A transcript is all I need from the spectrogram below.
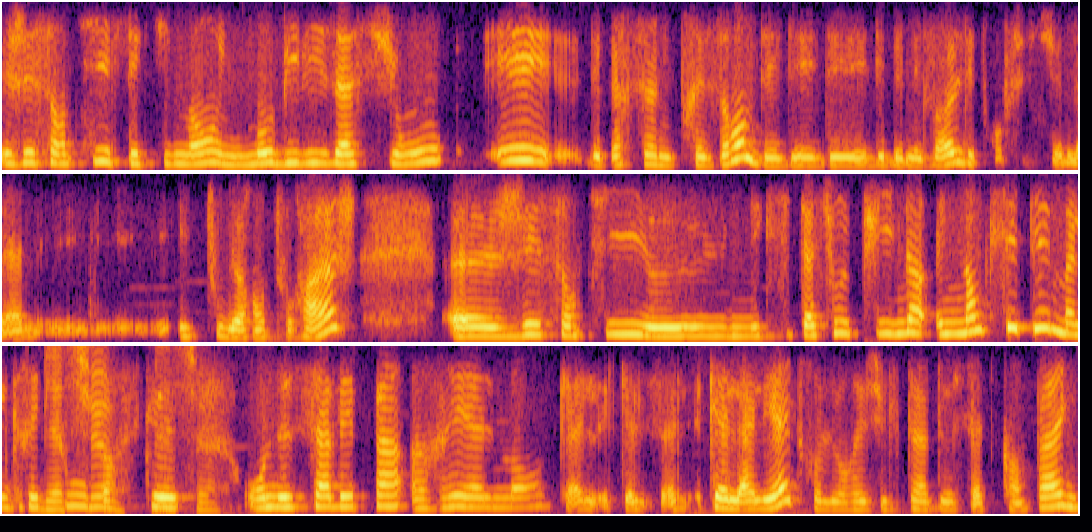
J'ai senti effectivement une mobilisation et des personnes présentes, des, bénévoles, des professionnels et tout leur entourage. Euh, j'ai senti euh, une excitation et puis une, une anxiété malgré Bien tout sûr, parce que on ne savait pas réellement quel, quel, quel allait être le résultat de cette campagne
